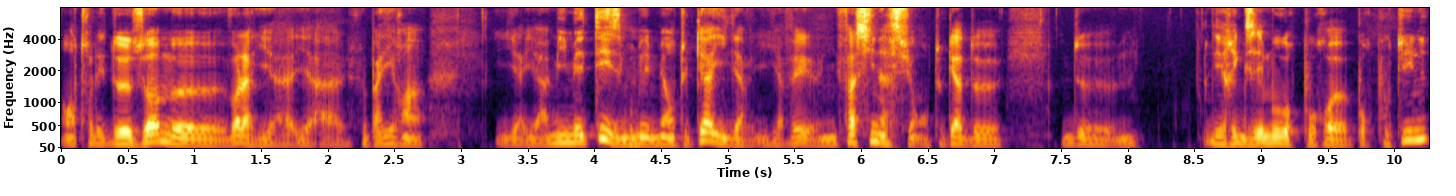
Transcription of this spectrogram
entre les deux hommes, euh, voilà, il y a, je pas dire un, il y, a, un mimétisme, mais, mais, en tout cas, il y, avait une fascination, en tout cas de Éric Zemmour pour, euh, pour Poutine.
